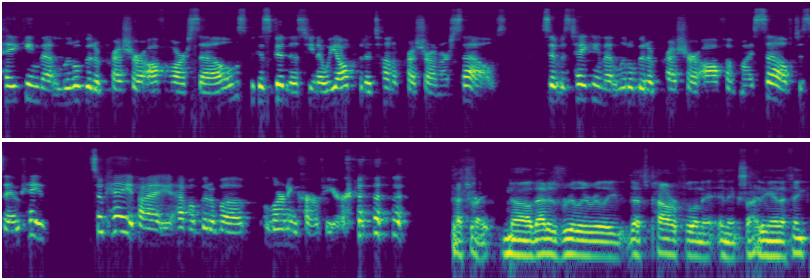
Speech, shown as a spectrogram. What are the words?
taking that little bit of pressure off of ourselves, because goodness, you know, we all put a ton of pressure on ourselves. So it was taking that little bit of pressure off of myself to say, okay, it's okay if I have a bit of a learning curve here. That's right. No, that is really, really, that's powerful and, and exciting. And I think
